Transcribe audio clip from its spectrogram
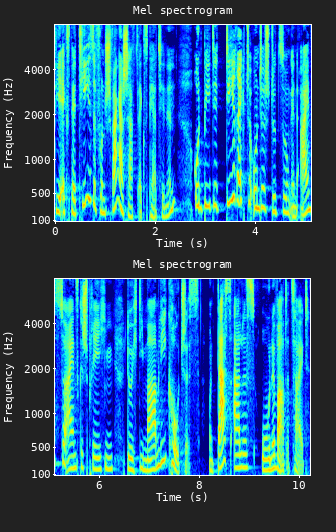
die Expertise von Schwangerschaftsexpertinnen und bietet direkte Unterstützung in 1 zu 1 Gesprächen durch die Mamli Coaches. Und das alles ohne Wartezeit.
